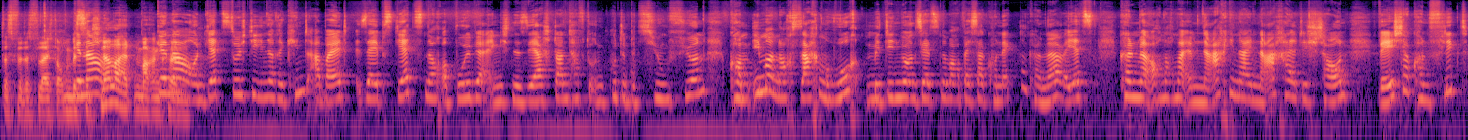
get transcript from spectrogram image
dass wir das vielleicht auch ein bisschen genau, schneller hätten machen genau. können. Genau, und jetzt durch die innere Kindarbeit, selbst jetzt noch, obwohl wir eigentlich eine sehr standhafte und gute Beziehung führen, kommen immer noch Sachen hoch, mit denen wir uns jetzt noch besser connecten können. Ne? Weil jetzt können wir auch noch mal im Nachhinein nachhaltig schauen, welcher Konflikt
